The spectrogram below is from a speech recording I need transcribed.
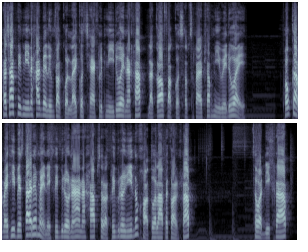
ถ้าชอบคลิปนี้นะครับอย่าลืมฝากกดไลค์กดแชร์คลิปนี้ด้วยนะครับ แล้วก็ฝากกด subscribe ช่องนี้ไว้ด้วย พบกับไอทีเบสต้าได้ใหม่ในคลิปวิดีโอหน้านะครับสำหรับคลิปวิดีโอนี้ต้องขอตัวลาไปก่อนครับ สวัสดีครับ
